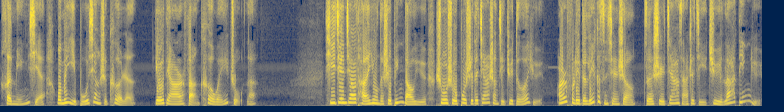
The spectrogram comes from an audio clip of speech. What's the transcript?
很明显，我们已不像是客人，有点儿反客为主了。席间交谈用的是冰岛语，叔叔不时地加上几句德语，而弗里德里克森先生则是夹杂着几句拉丁语，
